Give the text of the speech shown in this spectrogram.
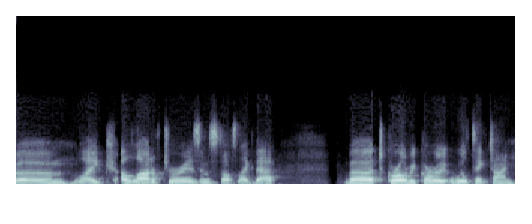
um, like a lot of tourism stuff like that. But coral recovery will take time.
